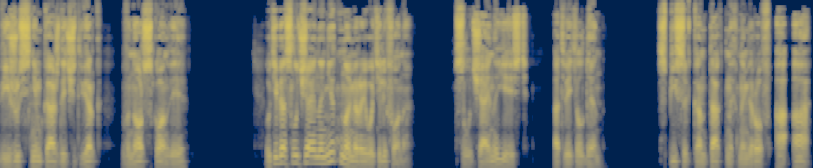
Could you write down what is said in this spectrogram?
Вижусь с ним каждый четверг в Норс-Конвее». «У тебя случайно нет номера его телефона?» «Случайно есть», — ответил Дэн. Список контактных номеров АА а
